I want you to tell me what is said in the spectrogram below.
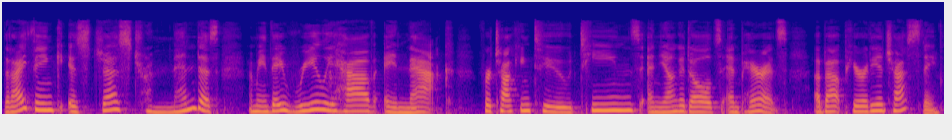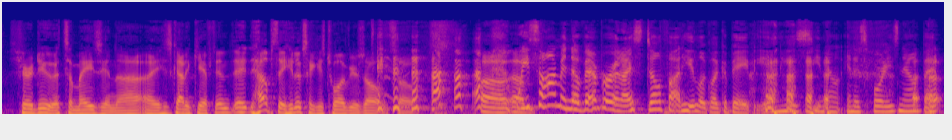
that I think is just tremendous. I mean, they really have a knack for talking to teens and young adults and parents about purity and chastity. Sure do. It's amazing. Uh, uh he's got a gift, and it helps that he looks like he's 12 years old. So uh, we um, saw him in November, and I still thought he looked like a baby, and he's you know in his 40s now. But uh,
